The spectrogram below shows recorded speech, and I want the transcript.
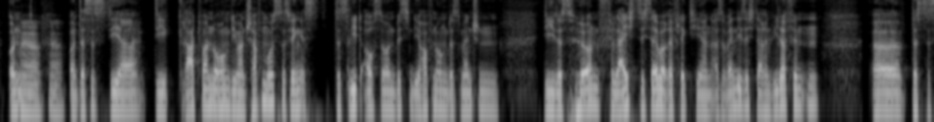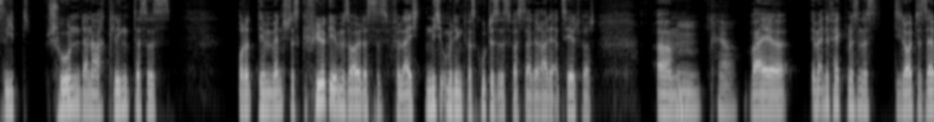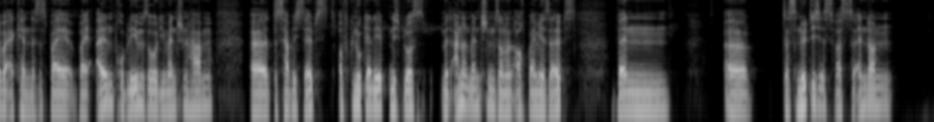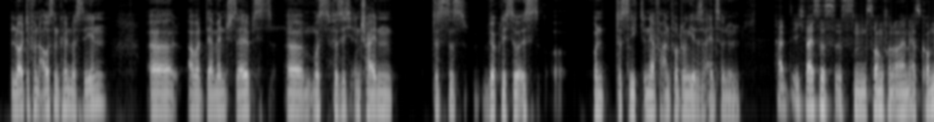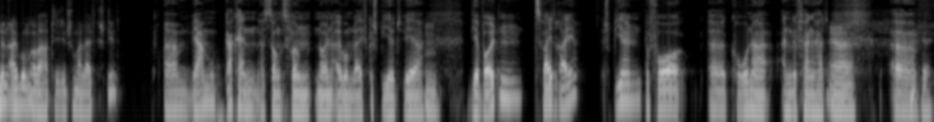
Und, ja, ja. und das ist die, die Gratwanderung, die man schaffen muss. Deswegen ist das Lied auch so ein bisschen die Hoffnung, dass Menschen, die das hören, vielleicht sich selber reflektieren. Also wenn die sich darin wiederfinden, äh, dass das Lied schon danach klingt, dass es oder dem Mensch das Gefühl geben soll, dass es vielleicht nicht unbedingt was Gutes ist, was da gerade erzählt wird. Ähm, mm, ja. Weil im Endeffekt müssen das die Leute selber erkennen. Das ist bei, bei allen Problemen so, die Menschen haben. Äh, das habe ich selbst oft genug erlebt, nicht bloß mit anderen Menschen, sondern auch bei mir selbst. Wenn äh, das nötig ist, was zu ändern, Leute von außen können das sehen äh, aber der Mensch selbst äh, muss für sich entscheiden, dass das wirklich so ist und das liegt in der Verantwortung jedes Einzelnen. Ich weiß, das ist ein Song von eurem erst kommenden Album, aber habt ihr den schon mal live gespielt? Ähm, wir haben gar keinen Songs vom neuen Album live gespielt. Wir, mhm. wir wollten zwei, drei spielen, bevor äh, Corona angefangen hat. Ja. Äh, okay.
